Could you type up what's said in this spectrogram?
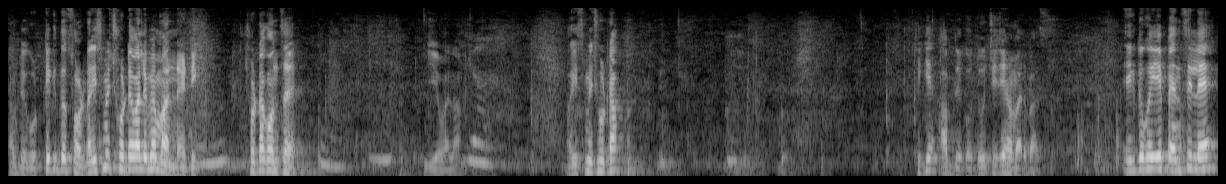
अब देखो टिक द सॉल्टर इसमें छोटे वाले पे मानना है टिक। छोटा कौन सा है? ये वाला। और इसमें छोटा? ठीक है अब देखो दो चीज़ें हमारे पास। एक देखो, ये पेंसिल है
